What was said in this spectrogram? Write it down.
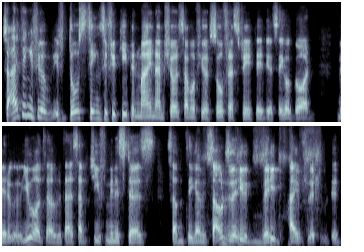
so i think if you if those things if you keep in mind i'm sure some of you are so frustrated you're saying oh god you also with some chief ministers something. I mean sounds very very highfalutin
